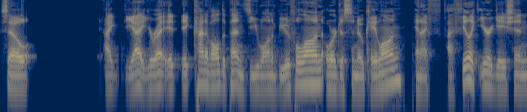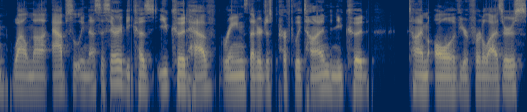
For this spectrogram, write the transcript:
So I yeah, you're right. It it kind of all depends. Do you want a beautiful lawn or just an okay lawn? And I, I feel like irrigation, while not absolutely necessary, because you could have rains that are just perfectly timed, and you could time all of your fertilizers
